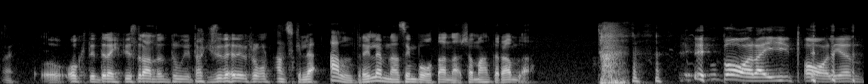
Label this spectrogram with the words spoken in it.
Nej. Och åkte direkt till stranden och tog en taxi därifrån. Han skulle aldrig lämna sin båt annars om han inte ramlade. Bara i Italien.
